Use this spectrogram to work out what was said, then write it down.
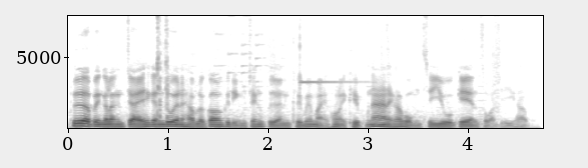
เพื่อเป็นกำลังใจให้กันด้วยนะครับ แล้วก็กระดิ่งแจ้งเตือนคลิปใหม่ๆของใหม่คลิปหน้านะครับผม see you again สวัสดีครับ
